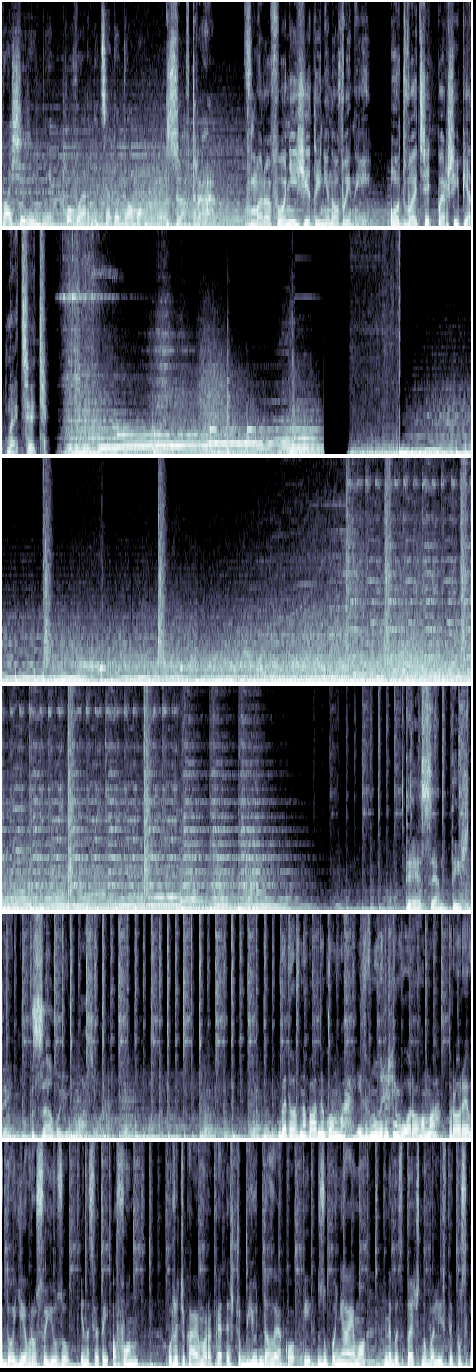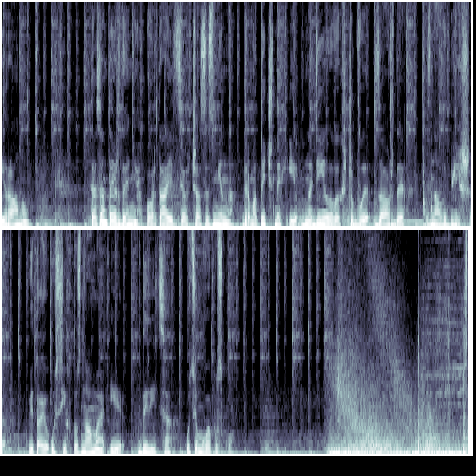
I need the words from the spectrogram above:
ваші рідні повернуться додому. Завтра в марафоні Єдині новини о 21.15. ТСН тиждень з Аллою Мазур. Битва з нападником і з внутрішнім ворогом, прорив до Євросоюзу і на святий Афон. Уже чекаємо ракети, що б'ють далеко, і зупиняємо небезпечну балістику з Ірану. ТСН тиждень повертається в час змін драматичних і надійливих, щоб ви завжди знали більше. Вітаю усіх, хто з нами, і дивіться у цьому випуску.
